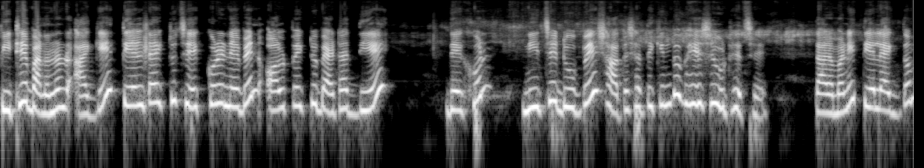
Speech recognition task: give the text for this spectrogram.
পিঠে বানানোর আগে তেলটা একটু চেক করে নেবেন। অল্প একটু ব্যাটার দিয়ে। দেখুন, নিচে ডুবে সাথে সাথে কিন্তু ভেসে উঠেছে। তার মানে তেল একদম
